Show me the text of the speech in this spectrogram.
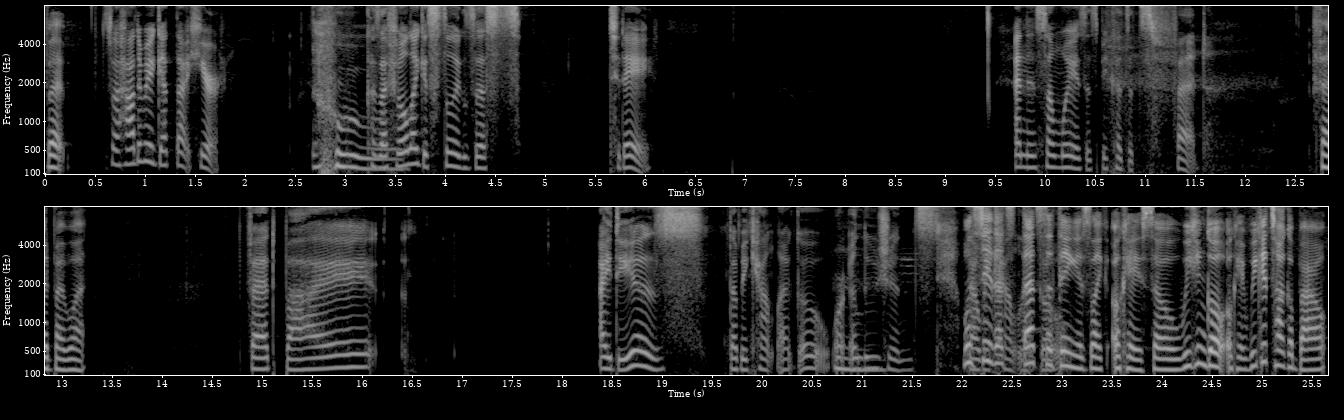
But So how do we get that here? Because I feel like it still exists today. And in some ways, it's because it's fed, fed by what? fed by ideas that we can't let go or Mm. illusions. Well, that see, we that's that's the thing is like, okay, so we can go. Okay, we could talk about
